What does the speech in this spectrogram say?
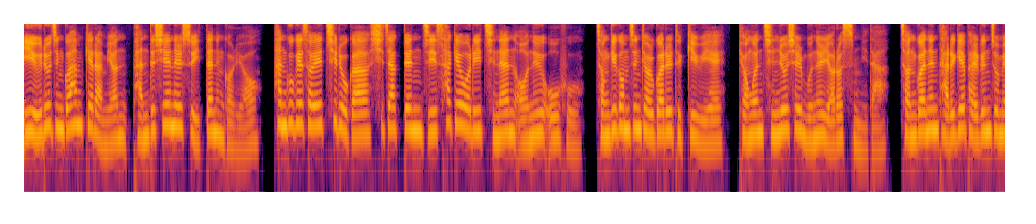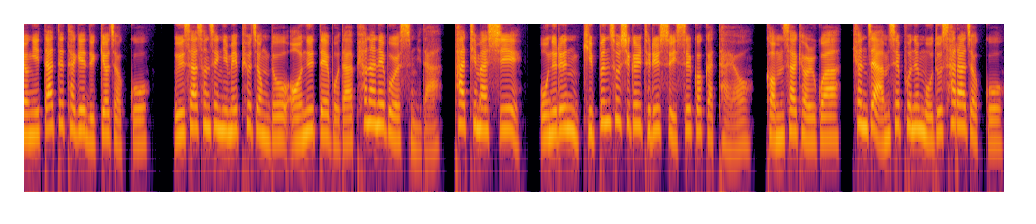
이 의료진과 함께라면 반드시 해낼 수 있다는 걸요. 한국에서의 치료가 시작된 지 4개월이 지난 어느 오후 정기검진 결과를 듣기 위해 병원 진료실 문을 열었습니다. 전과는 다르게 밝은 조명이 따뜻하게 느껴졌고 의사 선생님의 표정도 어느 때보다 편안해 보였습니다. 파티마 씨, 오늘은 기쁜 소식을 드릴 수 있을 것 같아요. 검사 결과 현재 암세포는 모두 사라졌고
